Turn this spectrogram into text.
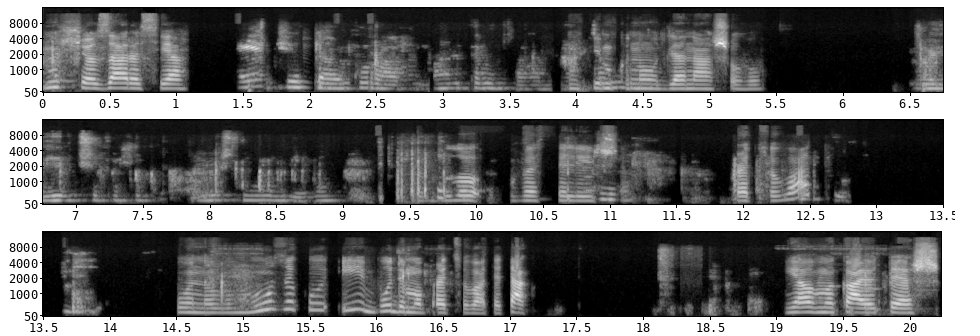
Ну що, зараз я Акуратно, маленька руками. вімкну для нашого, щоб не обрізав. щоб було веселіше працювати. Фонову музику і будемо працювати. Так. Я вмикаю теж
